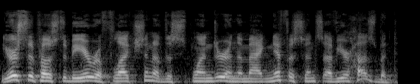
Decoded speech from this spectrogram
You're supposed to be a reflection of the splendor and the magnificence of your husband.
